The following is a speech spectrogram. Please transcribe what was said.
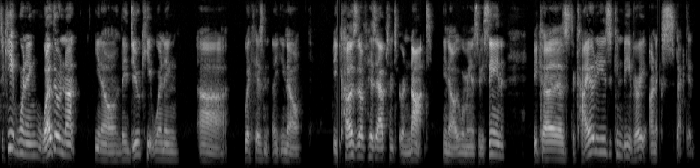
to keep winning, whether or not you know they do keep winning uh, with his you know because of his absence or not. You know, it remains to be seen because the Coyotes can be very unexpected.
